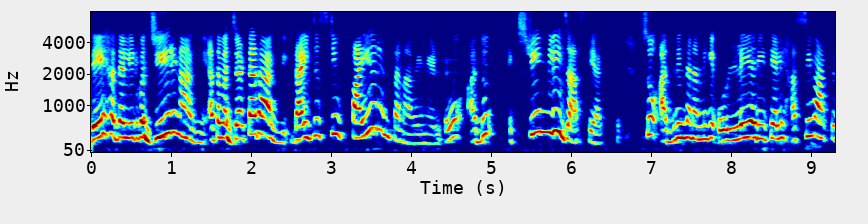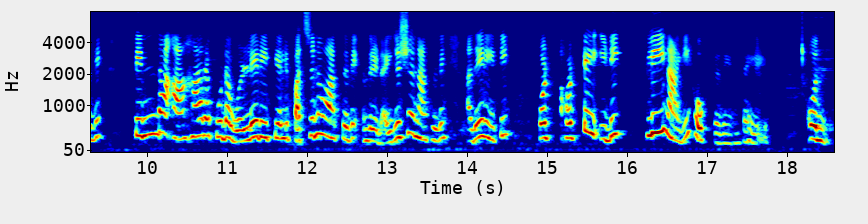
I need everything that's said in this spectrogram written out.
ದೇಹದಲ್ಲಿರುವ ಜೀರ್ಣಾಗ್ನಿ ಅಥವಾ ಜಠರಾಗ್ನಿ ಡೈಜೆಸ್ಟಿವ್ ಫೈರ್ ಅಂತ ನಾವೇನ್ ಹೇಳ್ತೇವೋ, ಅದು ಎಕ್ಸ್ಟ್ರೀಮ್ಲಿ ಜಾಸ್ತಿ ಆಗ್ತದೆ. ಸೊ ಅದರಿಂದ ನಮಗೆ ಒಳ್ಳೆಯ ರೀತಿಯಲ್ಲಿ ಹಸಿವಾಗ್ತದೆ. ತಿಂದ ಆಹಾರ ಕೂಡ ಒಳ್ಳೆ ರೀತಿಯಲ್ಲಿ ಪಚನವಾಗ್ತದೆ, ಅಂದ್ರೆ ಡೈಜೆಷನ್ ಆಗ್ತದೆ. ಅದೇ ರೀತಿ ಹೊಟ್- ಹೊಟ್ಟೆ ಇಡೀ ಕ್ಲೀನ್ ಆಗಿ ಹೋಗ್ತದೆ ಅಂತ ಹೇಳಿ. ಒಂದು.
